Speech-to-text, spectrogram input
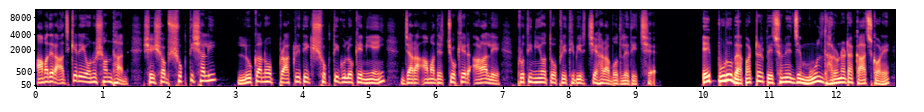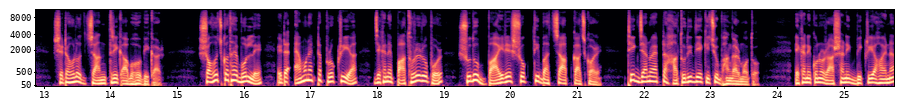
আমাদের আজকের এই অনুসন্ধান সেই সব শক্তিশালী, লুকানো প্রাকৃতিক শক্তিগুলোকে নিয়েই যারা আমাদের চোখের আড়ালে প্রতিনিয়ত পৃথিবীর চেহারা বদলে দিচ্ছে। এই পুরো ব্যাপারটার পেছনে যে মূল ধারণাটা কাজ করে, সেটা হলো যান্ত্রিক আবহবিকার। সহজ কথায় বললে, এটা এমন একটা প্রক্রিয়া যেখানে পাথরের উপর শুধু বাইরের শক্তি বা চাপ কাজ করে, ঠিক যেন একটা হাতুড়ি দিয়ে কিছু ভাঙার মতো। এখানে কোনো রাসায়নিক বিক্রিয়া হয় না,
